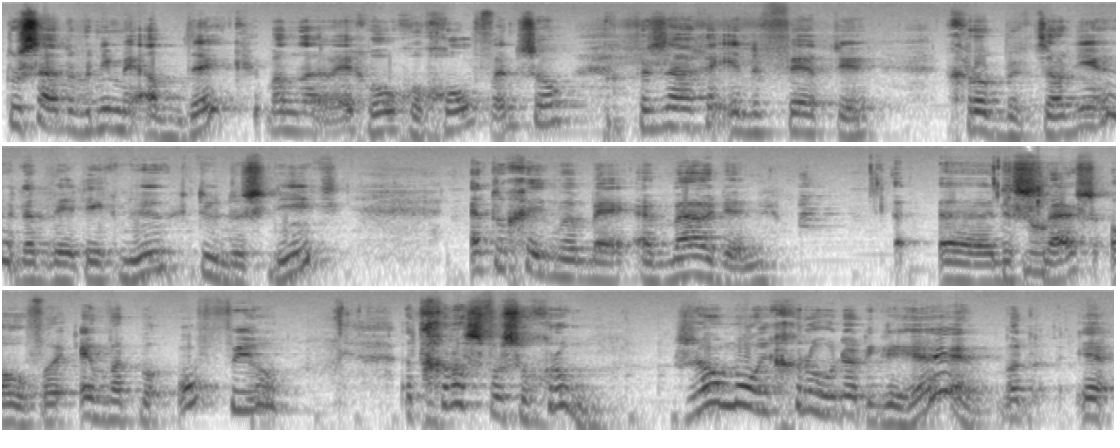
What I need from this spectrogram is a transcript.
Toen zaten we niet meer aan dek, want er echt hoge golf en zo. We zagen in de verte Groot-Brittannië, dat weet ik nu, toen dus niet. En toen gingen we bij Ermuiden de sluis over. En wat me opviel, het gras was zo groen. Zo mooi groen dat ik dacht, hé, wat, ja,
